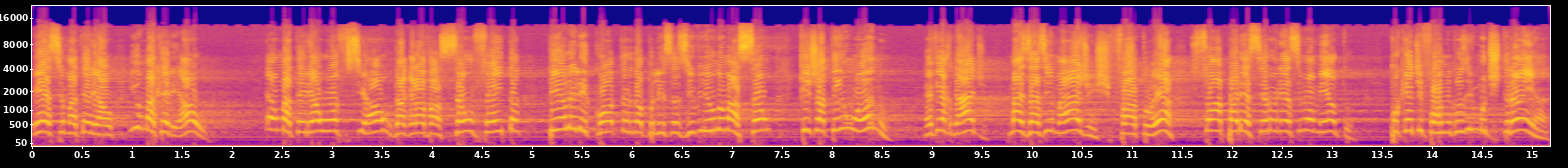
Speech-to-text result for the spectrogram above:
esse material. E o material é o material oficial da gravação feita pelo helicóptero da Polícia Civil numa ação que já tem um ano. É verdade, mas as imagens, fato é, só apareceram nesse momento. Porque de forma inclusive muito estranha,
